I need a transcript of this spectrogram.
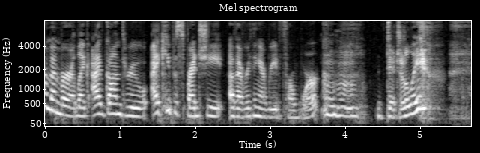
remember, like, I've gone through, I keep a spreadsheet of everything I read for work mm-hmm. digitally.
